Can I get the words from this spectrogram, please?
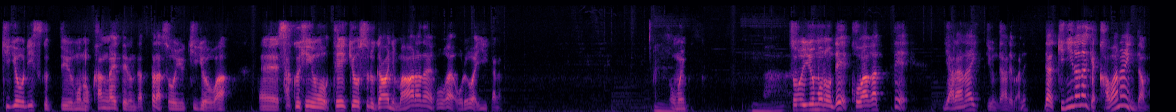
企業リスクっていうものを考えてるんだったら、そういう企業は、えー作品を提供する側に回らない方が俺はいいかなとうん思います。うんそういうもので怖がってやらないっていうんであればね。だから気に入らなきゃ買わないんだもん。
